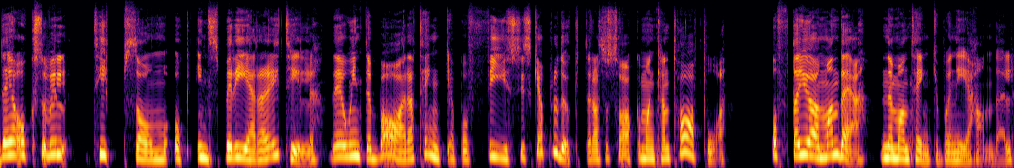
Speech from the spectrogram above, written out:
Det jag också vill tipsa om och inspirera dig till det är att inte bara tänka på fysiska produkter, alltså saker man kan ta på. Ofta gör man det när man tänker på en e-handel.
